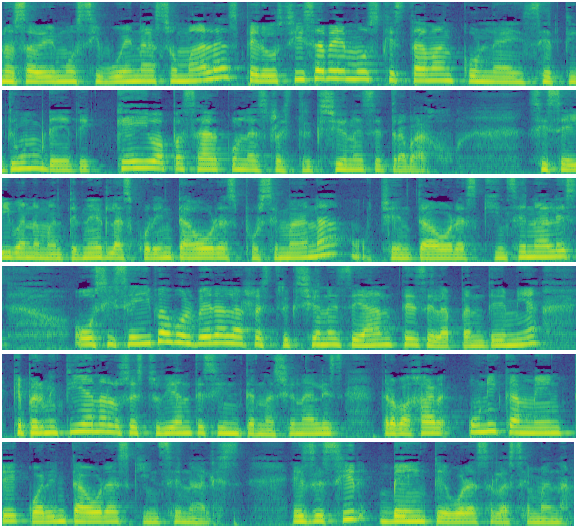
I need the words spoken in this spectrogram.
No sabemos si buenas o malas, pero sí sabemos que estaban con la incertidumbre de qué iba a pasar con las restricciones de trabajo. Si se iban a mantener las 40 horas por semana, 80 horas quincenales, o si se iba a volver a las restricciones de antes de la pandemia que permitían a los estudiantes internacionales trabajar únicamente 40 horas quincenales, es decir, 20 horas a la semana.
